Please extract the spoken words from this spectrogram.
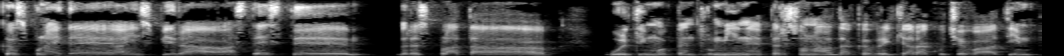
că spuneai de a inspira, asta este răsplata ultimă pentru mine personal, dacă vrei. Chiar acum ceva timp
